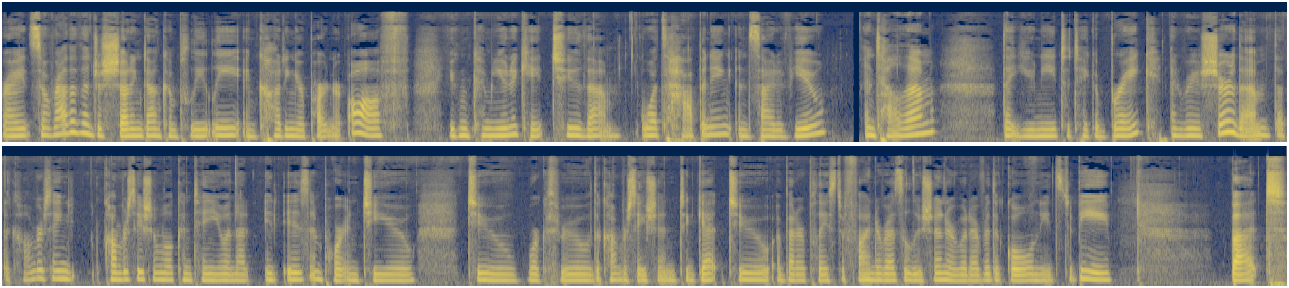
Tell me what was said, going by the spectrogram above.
right? So rather than just shutting down completely and cutting your partner off, you can communicate to them what's happening inside of you and tell them that you need to take a break and reassure them that the conversation conversation will continue and that it is important to you to work through the conversation to get to a better place to find a resolution or whatever the goal needs to be but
